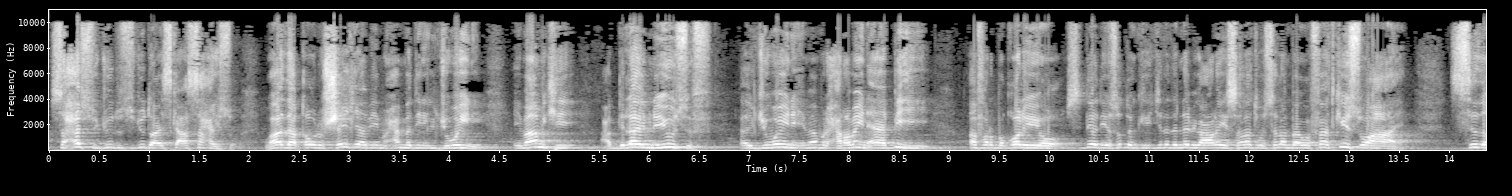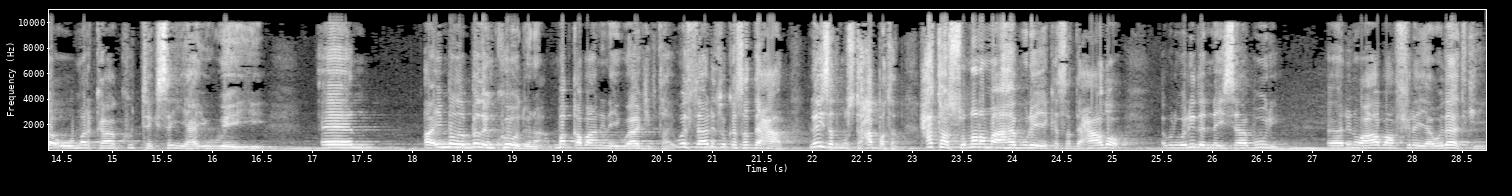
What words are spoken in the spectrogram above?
saxo sujuudu sujuudu ay iska asaxayso wa hada qowlu shaykhi abi muxamedin aljuwayni imaamkii cabdillaahi bni yuusuf aljuwayni imaam alxaramayn aabbihii afar boqol iyo siddeed iyo soddonkii hijrada nebiga calayhi salaatu wasalaam baa wafaadkiisu ahaaye sida uu markaa ku tegsan yahay weeyi. A'immada badankooduna ma qabaan inay waajib tahay. Wahaaliu ka saddexaad laysat mustaxabatan xataa sunnana ma aha buu leeyahy ka saddexaadoo. Abulwaliid annaysaabuuri inuu ahaa baan filayaa wadaadkii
